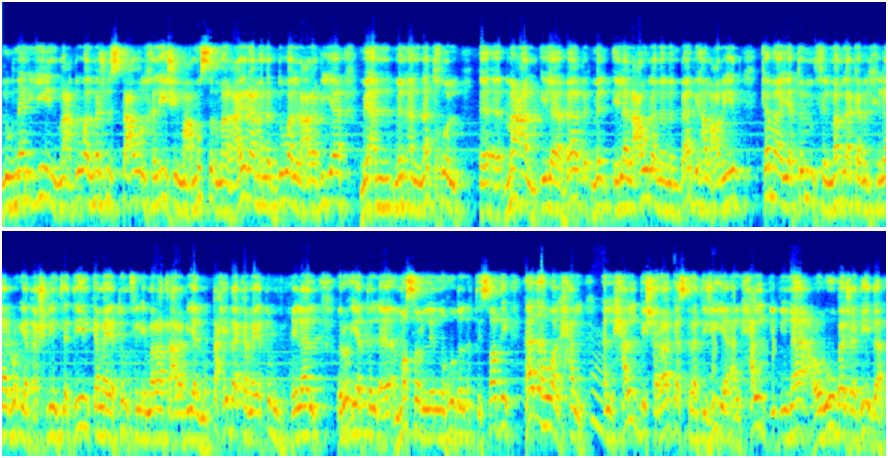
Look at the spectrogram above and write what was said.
لبنانيين مع دول مجلس التعاون الخليجي مع مصر مع غيرها من الدول العربية من ان من أن ندخل معا إلى باب من إلى العولمة من بابها العريض كما يتم في المملكة من خلال رؤية 2030 كما يتم في الإمارات العربية المتحدة كما يتم من خلال رؤية مصر للنهوض الاقتصادي. هذا هو الحل. الحل بشراكة استراتيجية الحل ببناء عروبة جديدة. جديدة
